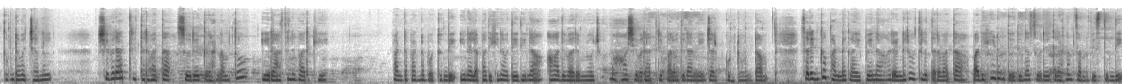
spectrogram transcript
Welcome to our channel. Shivaratri తర్వాత సూర్యగ్రహణంతో ఈ రాశుల వారికి పంట పండబోతుంది. ఈ నెల పదిహేనవ తేదీన ఆదివారం రోజు మహాశివరాత్రి పర్వదినాన్ని జరుపుకుంటూ ఉంటాం. సరిగ్గా పండగ అయిపోయిన రెండు రోజుల తర్వాత పదిహేడవ తేదీన సూర్యగ్రహణం సంభవిస్తుంది.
